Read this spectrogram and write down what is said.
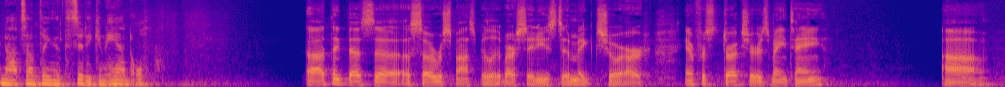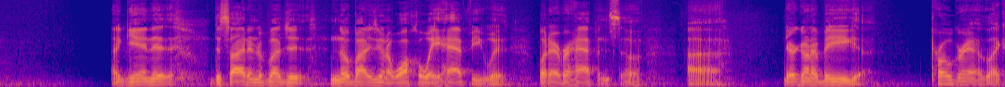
not something that the city can handle? Uh, I think that's a, a sole responsibility of our cities to make sure our infrastructure is maintained. Uh, again, it, deciding the budget, nobody's going to walk away happy with whatever happens. So uh, there are going to be programs like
